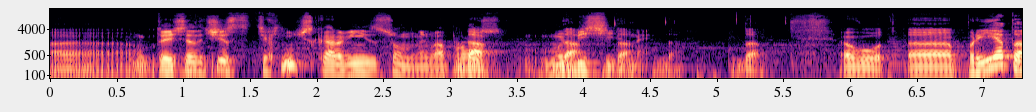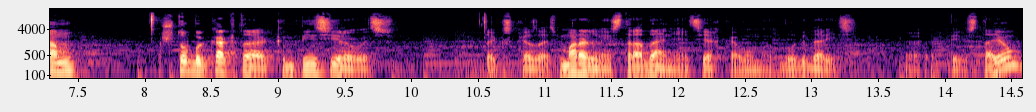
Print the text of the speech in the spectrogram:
Э, То есть это чисто техническо-организационный вопрос. Да, Мы да, бессильны. Да, да, да. Вот. Э, при этом, чтобы как-то компенсировать, так сказать, моральные страдания тех, кого мы благодарить э, перестаем,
